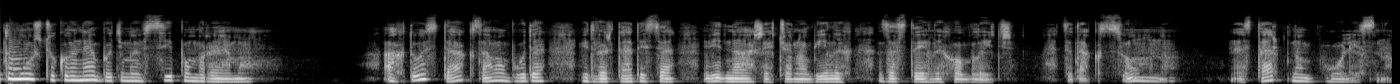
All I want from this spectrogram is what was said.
тому, що коли-небудь ми всі помремо, а хтось так само буде відвертатися від наших чорнобілих застиглих облич. Це так сумно, нестерпно болісно.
